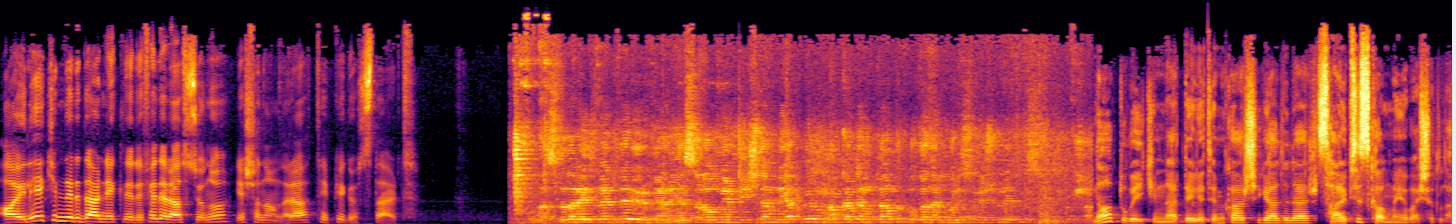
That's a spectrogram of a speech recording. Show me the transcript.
Aile Hekimleri Dernekleri Federasyonu yaşananlara tepki gösterdi. Hastalara hizmet veriyorum yani yasal olmayan bir işlem de yapmıyorum. Hakikaten utandık bu kadar polisi meşgul etmişsin. Ne yaptı bu hekimler? Devlete mi karşı geldiler? Sahipsiz kalmaya başladılar.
